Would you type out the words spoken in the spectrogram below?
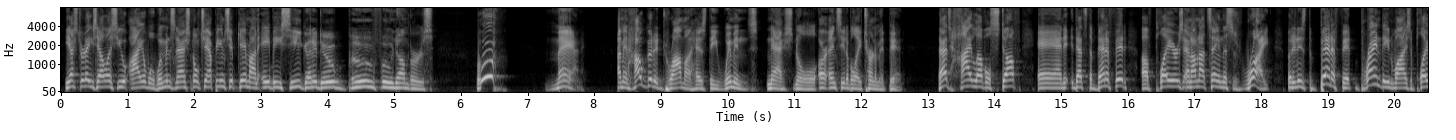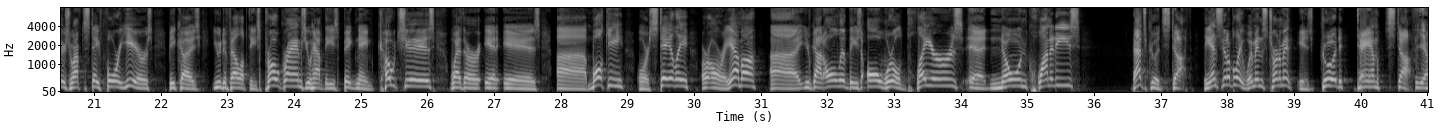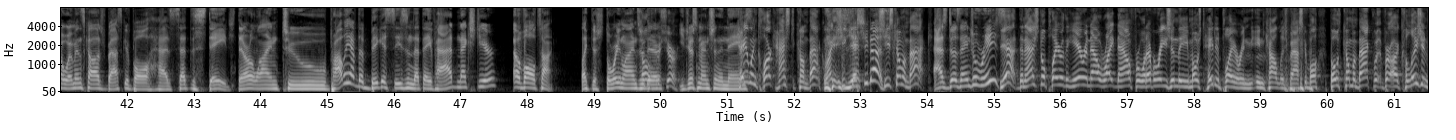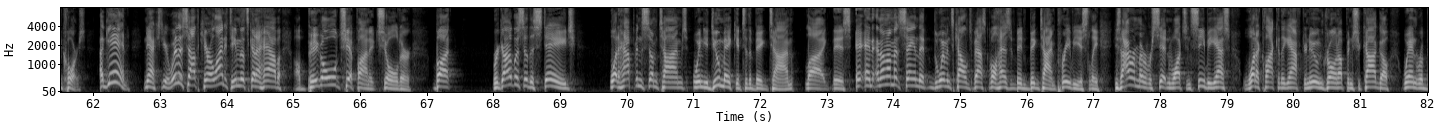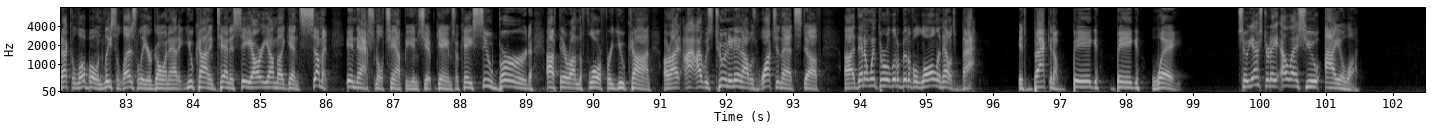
yesterday's LSU Iowa Women's National Championship game on ABC gonna do boo foo numbers. Woo! Man, I mean, how good a drama has the women's national or NCAA tournament been? That's high level stuff, and that's the benefit of players. And I'm not saying this is right, but it is the benefit, branding wise, of players who have to stay four years because you develop these programs. You have these big name coaches, whether it is uh, Mulkey or Staley or Auriemma. Uh, you've got all of these all world players, uh, known quantities. That's good stuff. The NCAA women's tournament is good damn stuff. Yeah, women's college basketball has set the stage. They're aligned to probably have the biggest season that they've had next year of all time. Like the storylines are Oh, there. for sure. You just mentioned the name. Caitlin Clark has to come back, right? Yes, can't- she does. She's coming back. As does Angel Reese. Yeah, the National Player of the Year, and now, right now, for whatever reason, the most hated player in, in college basketball, both coming back for, for a collision course again next year with a South Carolina team that's going to have a big old chip on its shoulder. But regardless of the stage, what happens sometimes when you do make it to the big time like this, and, and I'm not saying that the women's college basketball hasn't been big time previously, because I remember sitting watching CBS one o'clock in the afternoon growing up in Chicago when Rebecca Lobo and Lisa Leslie are going at it, UConn and Tennessee, Auriemma against Summitt in national championship games. Okay, Sue Bird out there on the floor for UConn. All right, I, I was tuning in, I was watching that stuff. Uh, then it went through a little bit of a lull, and now it's back. It's back in a big, big way. So yesterday, LSU, Iowa.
